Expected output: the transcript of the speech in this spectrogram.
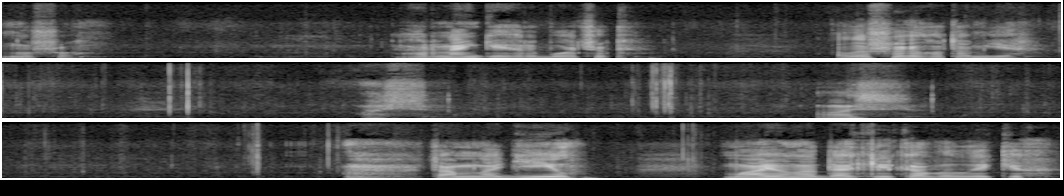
Ну що, гарненький грибочок. Але що його там є? Ось. Ось. Там надію маю на декілька великих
